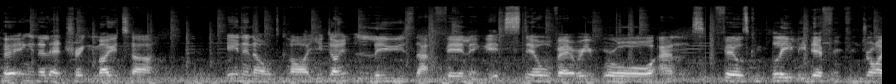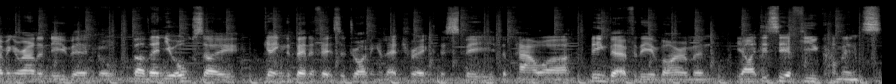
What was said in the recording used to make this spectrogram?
putting an electric motor in an old car, you don't lose that feeling. It's still very raw and feels completely different from driving around a new vehicle. But then you're also getting the benefits of driving electric, the speed, the power, being better for the environment. Yeah, I did see a few comments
